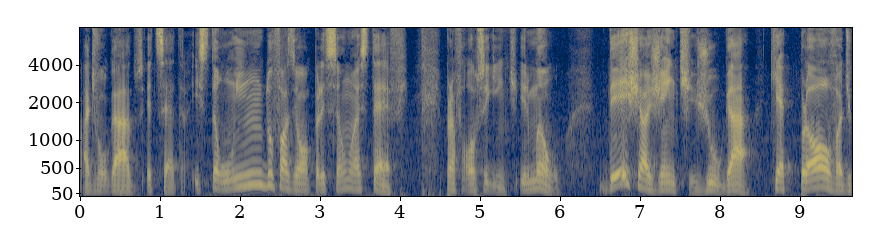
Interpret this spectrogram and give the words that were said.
advogados, etc., estão indo fazer uma pressão no STF para falar o seguinte: irmão, deixa a gente julgar que é prova de,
